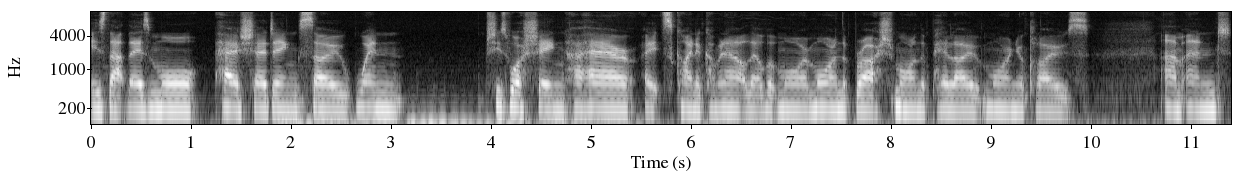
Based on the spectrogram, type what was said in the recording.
is that there's more hair shedding. So when she's washing her hair, it's kind of coming out a little bit more, more on the brush, more on the pillow, more on your clothes. Um, and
